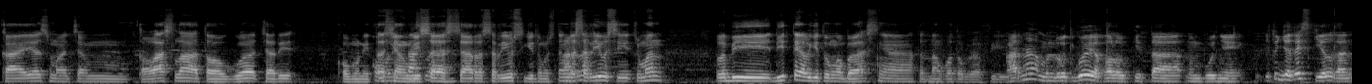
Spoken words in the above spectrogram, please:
kayak semacam kelas lah atau gue cari komunitas, yang bisa ya. secara serius gitu maksudnya nggak serius sih cuman lebih detail gitu ngebahasnya tentang fotografi karena menurut gue ya kalau kita mempunyai itu jatuh skill kan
